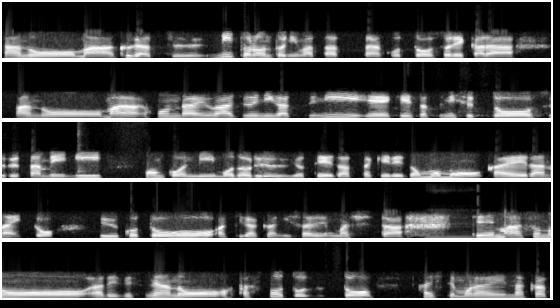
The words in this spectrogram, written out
あの、まあ、9月にトロントに渡ったこと、それから、あの、まあ、本来は12月に、えー、警察に出頭するために、香港に戻る予定だったけれども、もう帰らないと。いうことを明らかにされました。で、まあ、その、あれですね、あの、パスポートをずっと返してもらえなかっ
